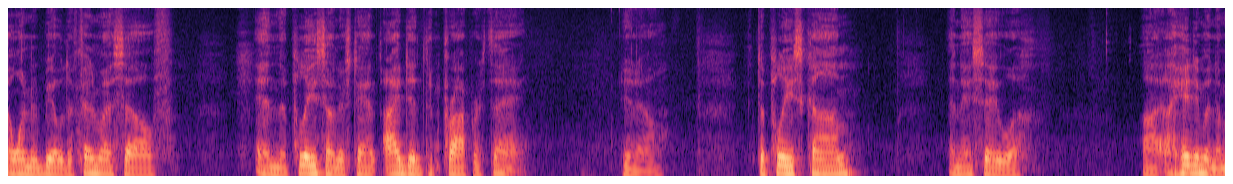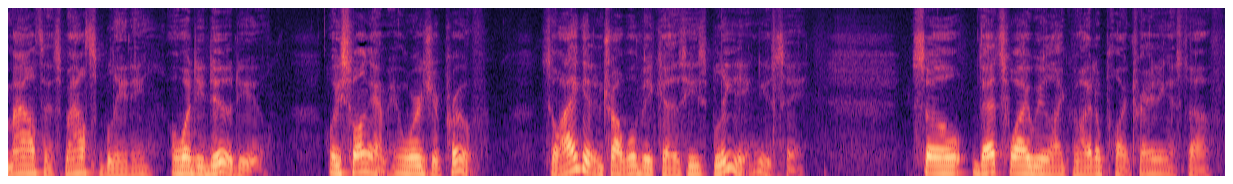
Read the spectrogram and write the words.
I wanted to be able to defend myself and the police understand I did the proper thing, you know. The police come and they say, well, I hit him in the mouth and his mouth's bleeding. Well, what did he do to you? Well, he swung at me. Where's your proof? So I get in trouble because he's bleeding, you see. So that's why we like vital point training and stuff.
